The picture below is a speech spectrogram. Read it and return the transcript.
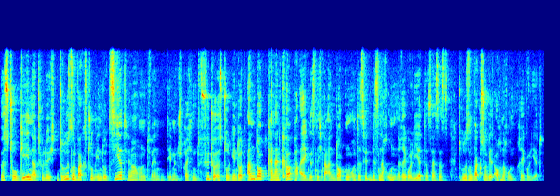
Östrogen natürlich Drüsenwachstum induziert ja, und wenn dementsprechend Phytoöstrogen dort andockt, kann ein körpereigenes nicht mehr andocken und das wird ein bisschen nach unten reguliert, das heißt das Drüsenwachstum wird auch nach unten reguliert.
